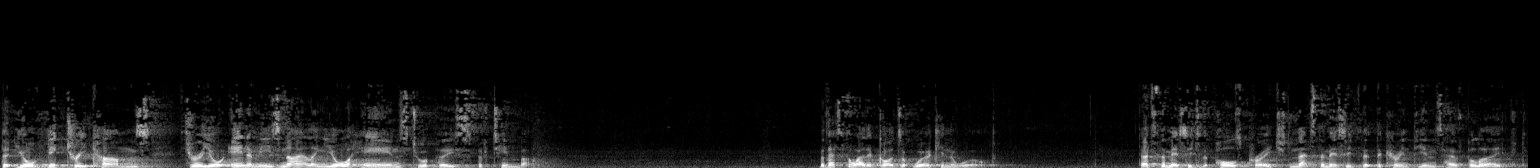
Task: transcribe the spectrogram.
That your victory comes through your enemies nailing your hands to a piece of timber. But that's the way that God's at work in the world. That's the message that Paul's preached, and that's the message that the Corinthians have believed.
